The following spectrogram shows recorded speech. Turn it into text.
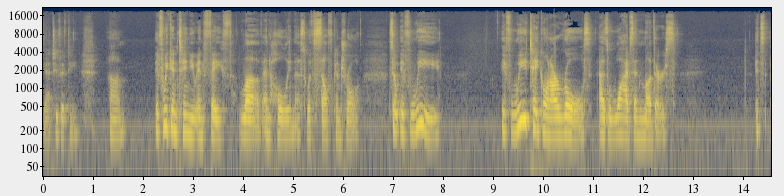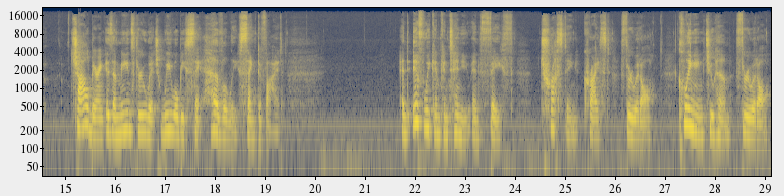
Yeah, 2.15. Um, if we continue in faith, love, and holiness with self-control. So if we if we take on our roles as wives and mothers, it's childbearing is a means through which we will be heavily sanctified. And if we can continue in faith, trusting Christ through it all, clinging to Him through it all,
